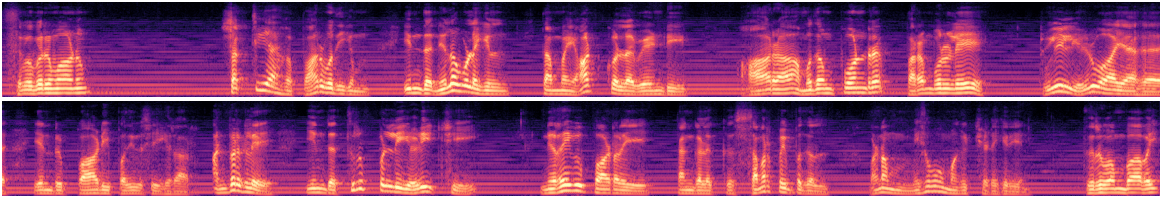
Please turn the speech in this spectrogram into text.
சிவபெருமானும் சக்தியாக பார்வதியும் இந்த நில உலகில் தம்மை ஆட்கொள்ள வேண்டி ஆறா அமுதம் போன்ற பரம்பொருளே துயில் எழுவாயாக என்று பாடி பதிவு செய்கிறார். அன்பர்களே இந்த திருப்பள்ளி எழுச்சி நிறைவு பாடலை தங்களுக்கு சமர்ப்பிப்பதில் மனம் மிகவும் மகிழ்ச்சி அடைகிறேன். திருவம்பாவை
